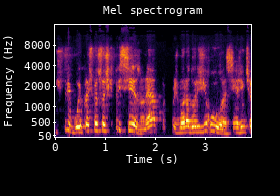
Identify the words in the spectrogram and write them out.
distribui para as pessoas que precisam, né? para os moradores de rua. Assim a gente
